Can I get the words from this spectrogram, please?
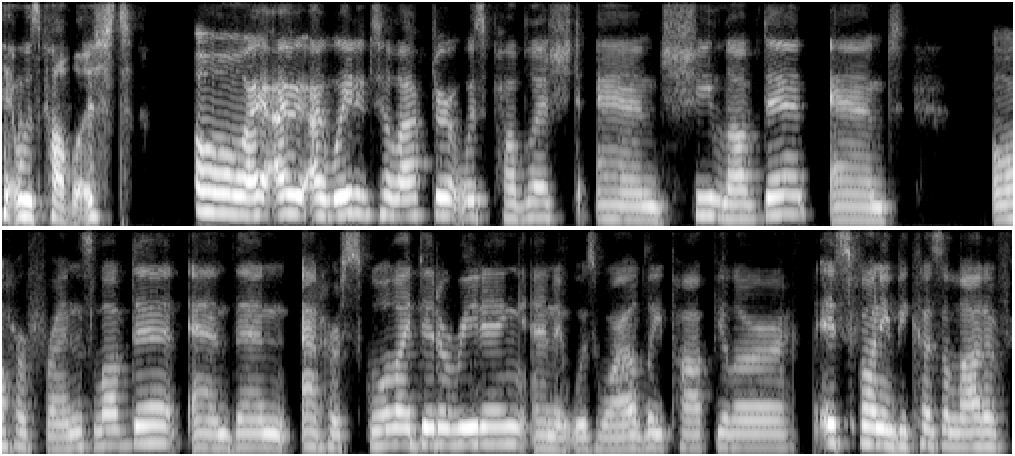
it was published? Oh, I, I, I waited till after it was published, and she loved it, and all her friends loved it. And then at her school, I did a reading, and it was wildly popular. It's funny because a lot of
